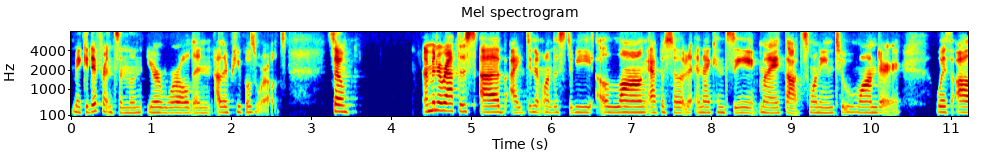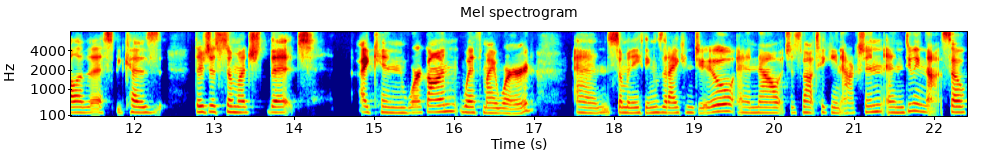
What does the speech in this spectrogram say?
make a difference in your world and other people's worlds. So, I'm going to wrap this up. I didn't want this to be a long episode, and I can see my thoughts wanting to wander with all of this because there's just so much that I can work on with my word and so many things that I can do. And now it's just about taking action and doing that. So,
